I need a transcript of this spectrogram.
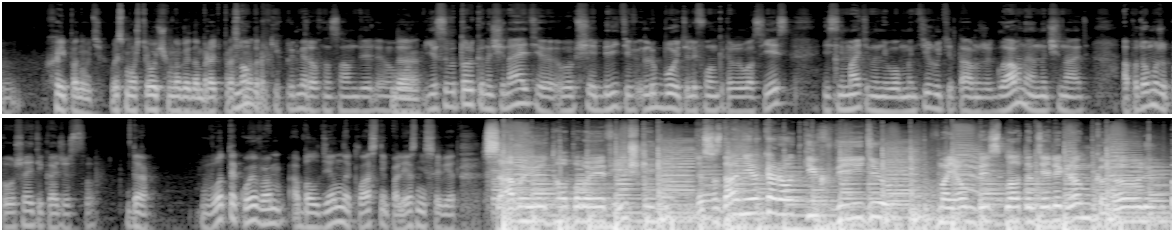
хайпануть, вы сможете очень много набрать Много просмотров. таких примеров на самом деле. Да. Вот. Если вы только начинаете, вообще берите любой телефон, который у вас есть, и снимайте на него, монтируйте там же. Главное начинать, а потом уже повышайте качество. Да. Вот такой вам обалденно классный полезный совет. Самые топовые фишки для создания коротких видео в моем бесплатном телеграм-канале.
